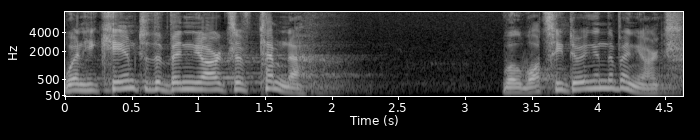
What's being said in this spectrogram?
When he came to the vineyards of Timnah, well, what's he doing in the vineyards?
